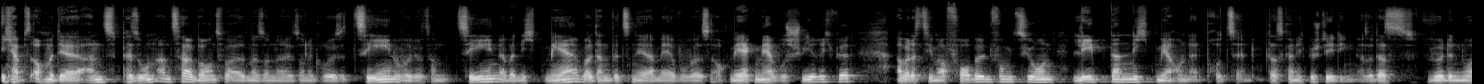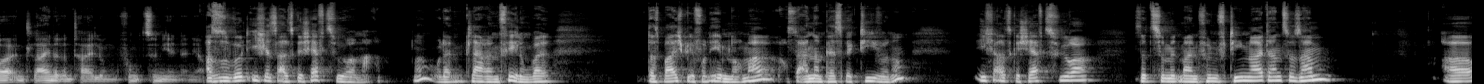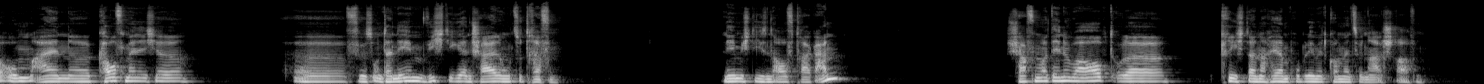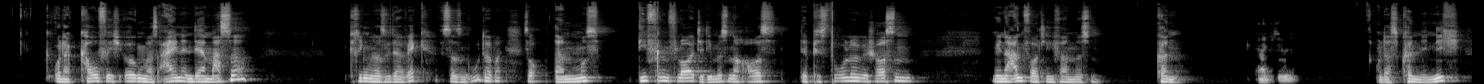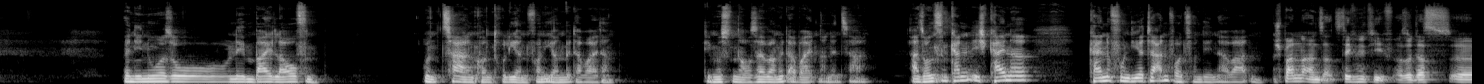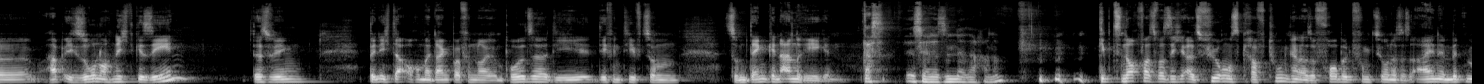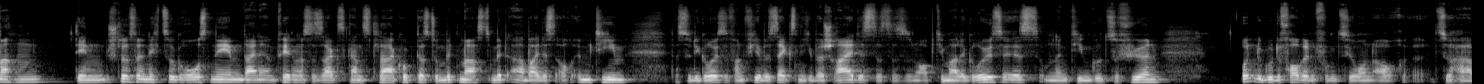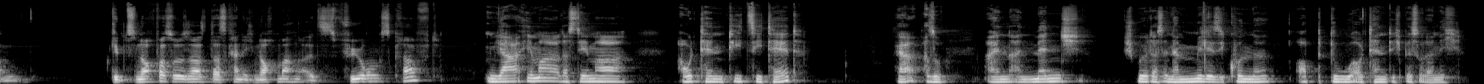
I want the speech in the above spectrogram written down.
Ich habe es auch mit der An Personenanzahl. Bei uns war immer so eine, so eine Größe 10, wo wir gesagt haben 10, aber nicht mehr, weil dann wird es näher mehr, wo wir es auch merken, wo es schwierig wird. Aber das Thema Vorbildfunktion lebt dann nicht mehr 100 Prozent. Das kann ich bestätigen. Also das würde nur in kleineren Teilungen funktionieren. Dann, ja. Also so würde ich es als Geschäftsführer machen. Ne? Oder eine klare Empfehlung, weil das Beispiel von eben nochmal aus der anderen Perspektive. Ne? Ich als Geschäftsführer sitze mit meinen fünf Teamleitern zusammen äh, um eine kaufmännische, äh, fürs Unternehmen wichtige Entscheidung zu treffen. Nehme ich diesen Auftrag an? Schaffen wir den überhaupt oder kriege ich dann nachher ein Problem mit Konventionalstrafen? Oder kaufe ich irgendwas ein in der Masse? Kriegen wir das wieder weg? Ist das ein guter? Be so, dann muss die fünf Leute, die müssen noch aus der Pistole geschossen mir eine Antwort liefern müssen können. Absolut. Und das können die nicht, wenn die nur so nebenbei laufen und Zahlen kontrollieren von ihren Mitarbeitern. Die müssen auch selber mitarbeiten an den Zahlen. Ansonsten kann ich keine, keine fundierte Antwort von denen erwarten. Spannender Ansatz, definitiv. Also das äh, habe ich so noch nicht gesehen. Deswegen bin ich da auch immer dankbar für neue Impulse, die definitiv zum, zum Denken anregen. Das ist ja der Sinn der Sache. Ne? Gibt es noch was, was ich als Führungskraft tun kann? Also Vorbildfunktion ist das eine, mitmachen, den Schlüssel nicht zu groß nehmen. Deine Empfehlung ist, dass du sagst ganz klar, guck, dass du mitmachst, mitarbeitest auch im Team, dass du die Größe von vier bis sechs nicht überschreitest, dass das so eine optimale Größe ist, um dein Team gut zu führen und eine gute Vorbildfunktion auch äh, zu haben. Gibt es noch was, wo du sagst, das kann ich noch machen als Führungskraft? Ja, immer das Thema Authentizität. Ja, also ein, ein Mensch spürt das in einer Millisekunde, ob du authentisch bist oder nicht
